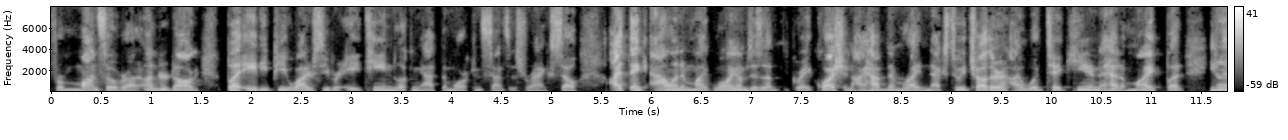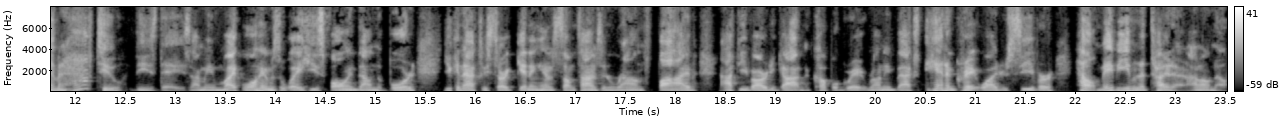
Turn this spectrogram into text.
for months over at underdog, but ADP wide receiver 18, looking at the more consensus ranks. So I think Allen and Mike Williams is a great question. I have them right next to each other. I would take Keenan ahead of Mike, but you don't even have to these days. I mean, Mike Williams, the way he's falling down the board. You can actually start getting him sometimes in round five after you've already gotten a couple great running backs and a great wide receiver. Hell, maybe even a tight end. I don't know.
